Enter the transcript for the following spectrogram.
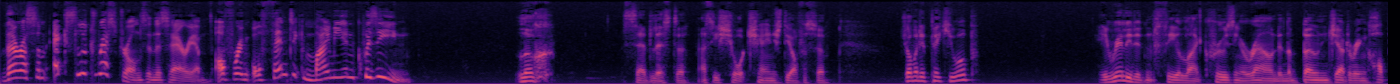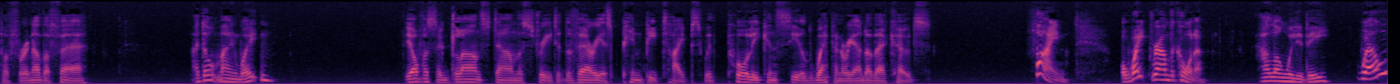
There are some excellent restaurants in this area, offering authentic Mimean cuisine. Look, said Lister, as he short-changed the officer. Do you want me to pick you up? He really didn't feel like cruising around in the bone-juddering hopper for another fare. I don't mind waiting. The officer glanced down the street at the various pimpy types with poorly concealed weaponry under their coats. Fine. Wait round the corner. How long will you be? Well,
